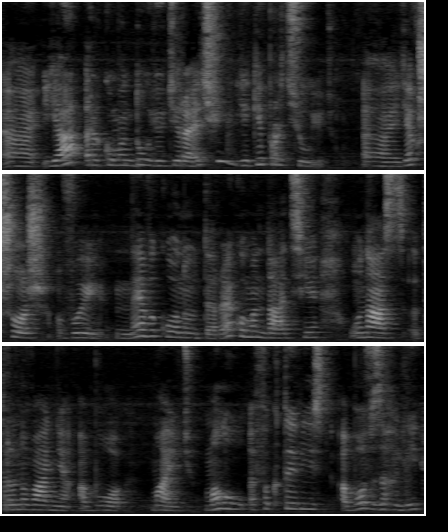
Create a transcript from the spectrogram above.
е, я рекомендую ті речі, які працюють. Е, Якщо ж ви не виконуєте рекомендації, у нас тренування або мають малу ефективність, або взагалі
